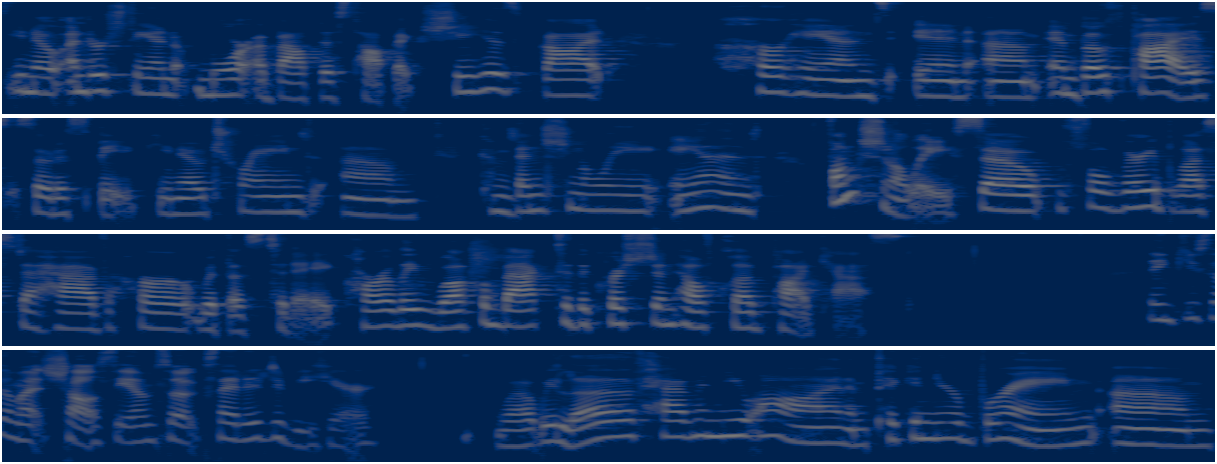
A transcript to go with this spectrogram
you know, understand more about this topic. She has got her hands in um, in both pies, so to speak. You know, trained um, conventionally and functionally. So, I feel very blessed to have her with us today. Carly, welcome back to the Christian Health Club podcast. Thank you so much, Chelsea. I'm so excited to be here. Well, we love having you on and picking your brain. Um,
